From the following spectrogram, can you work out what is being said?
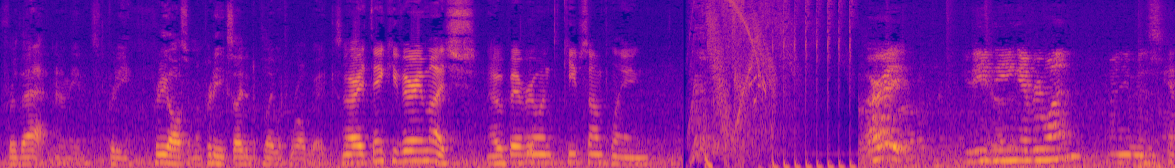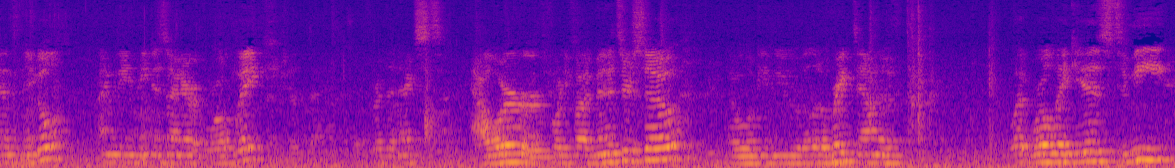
for that. I mean, it's pretty pretty awesome. I'm pretty excited to play with Worldwake. So. All right, thank you very much. I hope everyone keeps on playing. All right, good evening, everyone. My name is Kenneth Nigel. I'm the lead designer of Worldwake. For the next hour or 45 minutes or so, I will give you a little breakdown of what Worldwake is to me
